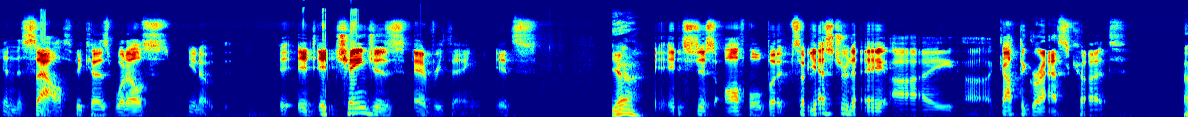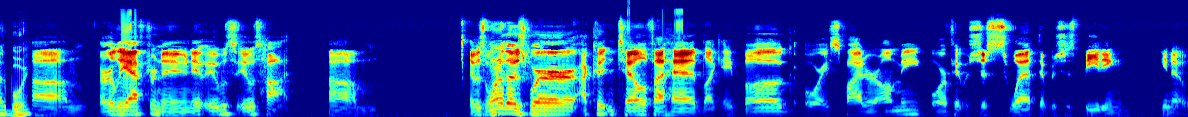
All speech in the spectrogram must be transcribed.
in the South because what else, you know, it, it changes everything. It's yeah, it's just awful. But so yesterday I uh, got the grass cut. boy. Um, early afternoon. It, it, was it was hot. Um, it was one of those where I couldn't tell if I had like a bug or a spider on me, or if it was just sweat that was just beating, you know,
